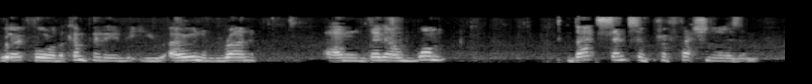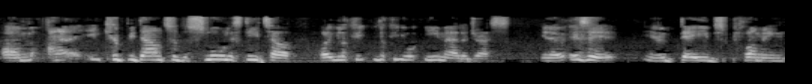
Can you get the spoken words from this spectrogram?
work for or the company that you own and run. Um, they're gonna want that sense of professionalism. Um, and it could be down to the smallest detail. Like look at look at your email address. You know, is it you know Dave's Plumbing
